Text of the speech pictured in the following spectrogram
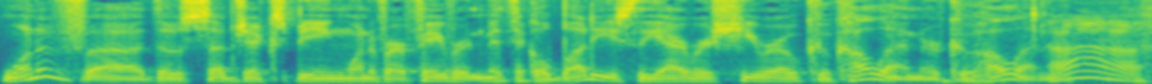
One of uh, those subjects being one of our favorite mythical buddies, the Irish hero Cuchulainn or Cuchulainn. Ah,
